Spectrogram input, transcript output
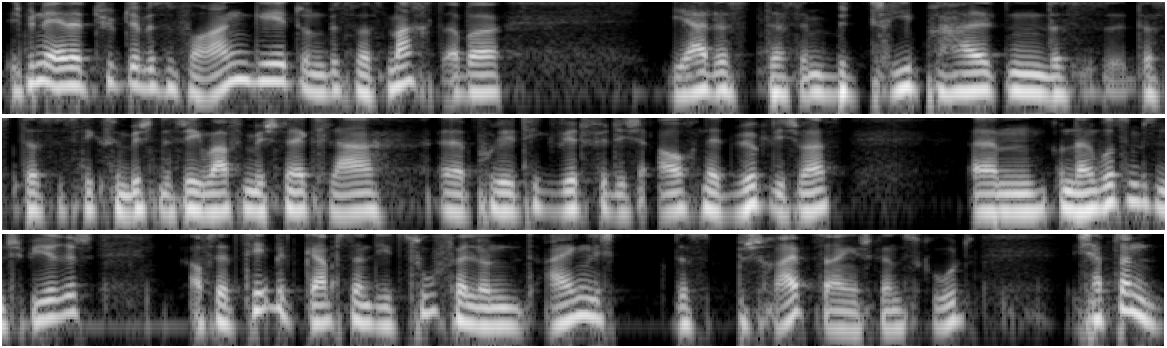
ich bin eher der Typ, der ein bisschen vorangeht und ein bisschen was macht, aber ja, das, das im Betrieb halten, das, das, das ist nichts für mich. Deswegen war für mich schnell klar, äh, Politik wird für dich auch nicht wirklich was. Ähm, und dann wurde es ein bisschen schwierig. Auf der CeBIT gab es dann die Zufälle und eigentlich, das beschreibt es eigentlich ganz gut. Ich habe dann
